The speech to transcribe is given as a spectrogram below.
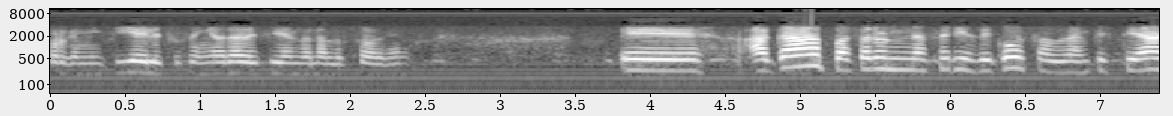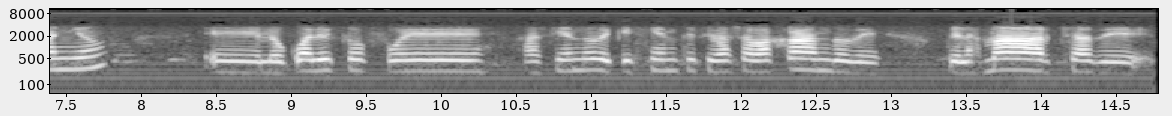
porque mi tía y su señora deciden donar los órganos. Eh, acá pasaron una serie de cosas durante este año, eh, lo cual eso fue haciendo de que gente se vaya bajando de, de las marchas, de,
